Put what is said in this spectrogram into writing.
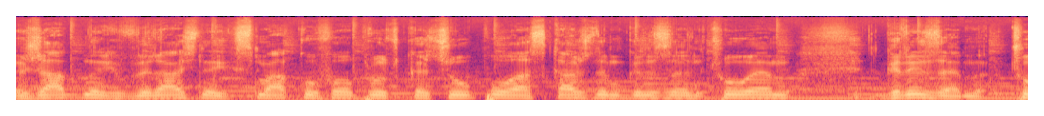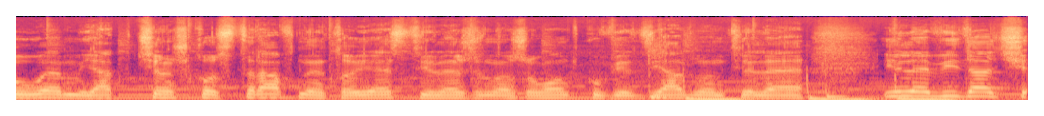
żadnych wyraźnych smaków oprócz ketchupu, a z każdym gryzem czułem, gryzem czułem jak ciężkostrawne to jest i leży na żołądku, więc jadłem tyle, ile widać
